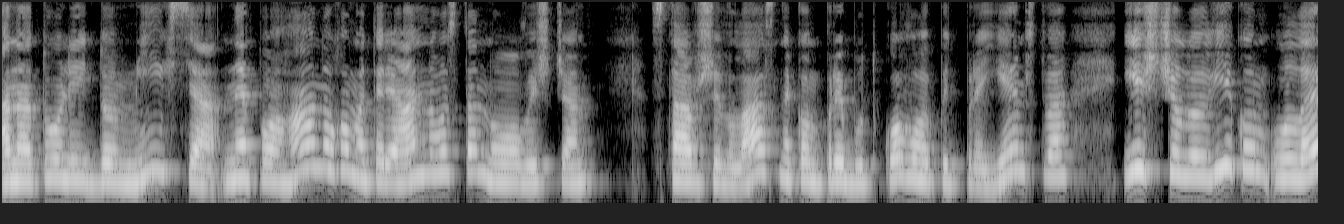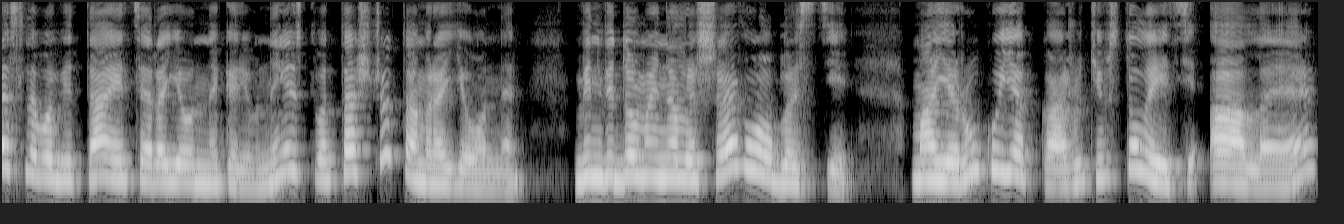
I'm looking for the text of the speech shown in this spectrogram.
Анатолій домігся непоганого матеріального становища, ставши власником прибуткового підприємства, і з чоловіком улесливо вітається районне керівництво та що там районне. Він відомий не лише в області, має руку, як кажуть, і в столиці, але.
